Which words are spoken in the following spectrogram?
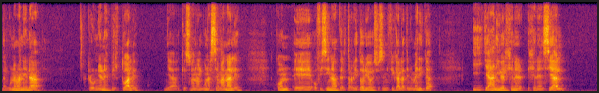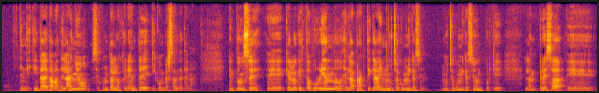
de alguna manera, reuniones virtuales, ¿ya? que son algunas semanales, con eh, oficinas del territorio, eso significa Latinoamérica, y ya a nivel gerencial, en distintas etapas del año se juntan los gerentes y conversan de temas. Entonces, eh, ¿qué es lo que está ocurriendo? En la práctica hay mucha comunicación, mucha comunicación porque la empresa eh,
